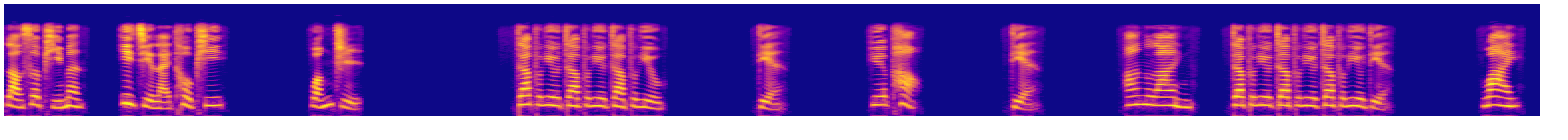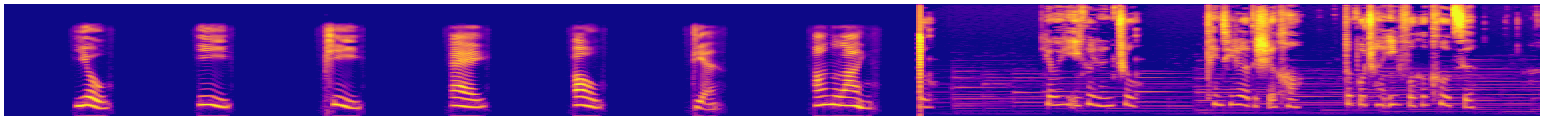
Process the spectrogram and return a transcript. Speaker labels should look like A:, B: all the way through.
A: 老色皮们，一起来透批！网址：w w w 点约炮点 online w w w 点 y u e p a o 点 online。
B: 由于一个人住，天气热的时候。都不穿衣服和裤子，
